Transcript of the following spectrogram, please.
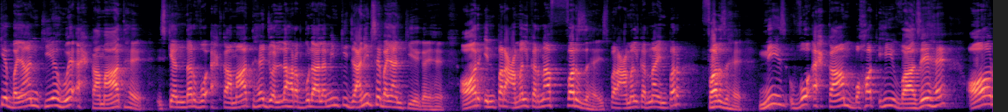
के बयान किए हुए अहकाम है। इसके अंदर वो अहकाम है जो अल्लाह रब्बुल की जानिब से बयान किए गए हैं। और इन पर अमल करना फ़र्ज़ है। इस पर अमल करना इन पर फ़र्ज़ है। नीज़, वो अहकाम बहुत ही वाज है और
